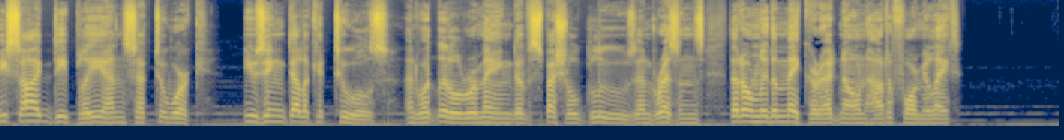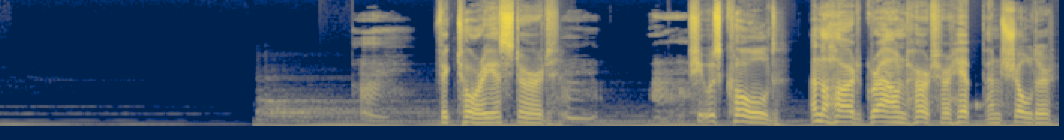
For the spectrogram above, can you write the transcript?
He sighed deeply and set to work, using delicate tools and what little remained of special glues and resins that only the maker had known how to formulate. Victoria stirred. She was cold, and the hard ground hurt her hip and shoulder.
